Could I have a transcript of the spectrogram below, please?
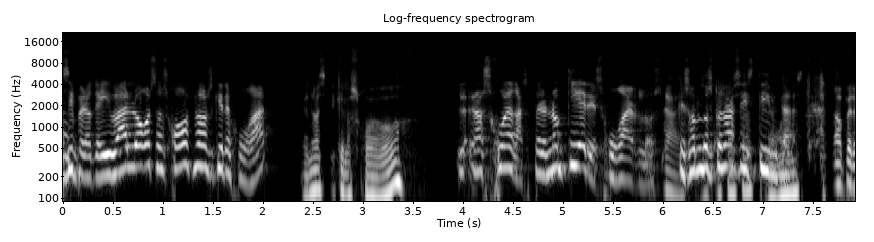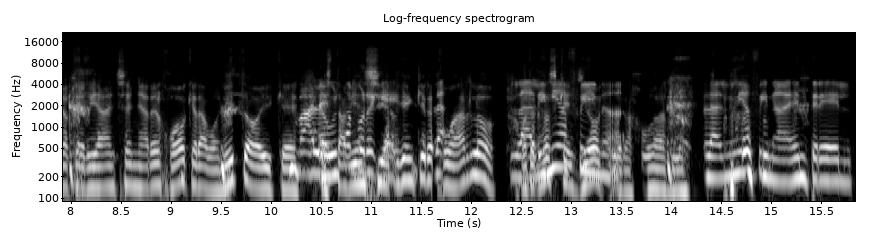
sí, pero que Iván luego esos juegos no los quiere jugar. Bueno, sí que los juego. Los juegas, pero no quieres jugarlos. Que son dos cosas distintas. No, pero quería enseñar el juego que era bonito y que Vale. Está bien si alguien quiere la- jugarlo. la es línea que yo fina. jugarlo. La línea fina entre el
